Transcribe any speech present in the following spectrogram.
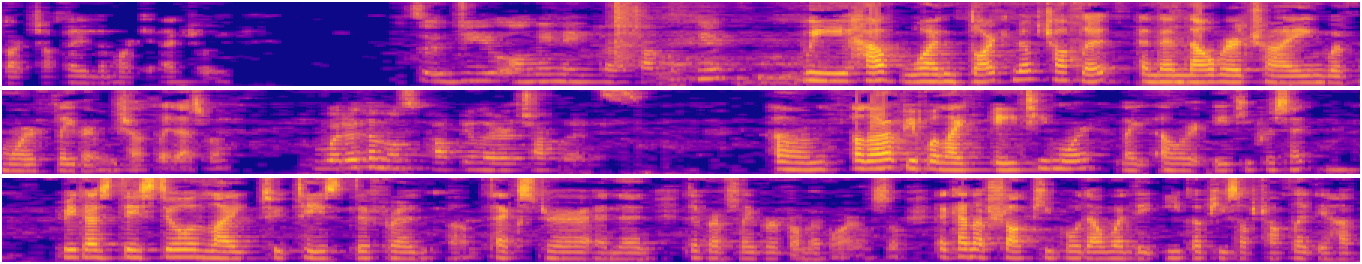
dark chocolate in the market, actually. So, do you only make dark chocolate here? We have one dark milk chocolate, and then now we're trying with more flavor in chocolate as well. What are the most popular chocolates? Um, a lot of people like 80 more, like our 80%, because they still like to taste different um, texture and then different flavor from a bar. So it kind of shocked people that when they eat a piece of chocolate, they have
